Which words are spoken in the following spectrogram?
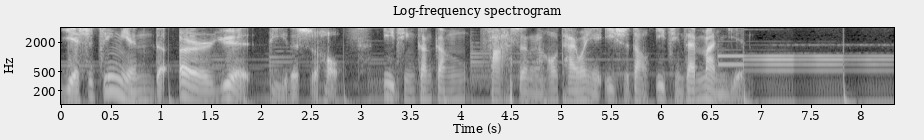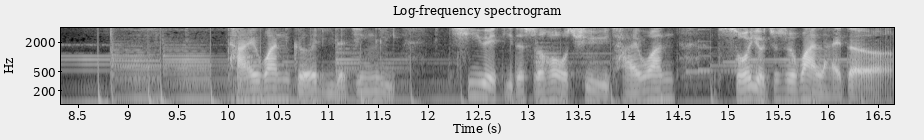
也是今年的二月底的时候，疫情刚刚发生，然后台湾也意识到疫情在蔓延。台湾隔离的经历，七月底的时候去台湾，所有就是外来的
